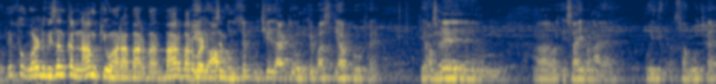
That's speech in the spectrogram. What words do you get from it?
नहीं तो वर्ल्ड विजन का नाम क्यों आ रहा बार बार? बार बार वर्ल्ड तो विजन उनसे पूछिए जाके उनके पास क्या प्रूफ है कि अच्छा। हमने ईसाई बनाया है कोई सबूत है।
